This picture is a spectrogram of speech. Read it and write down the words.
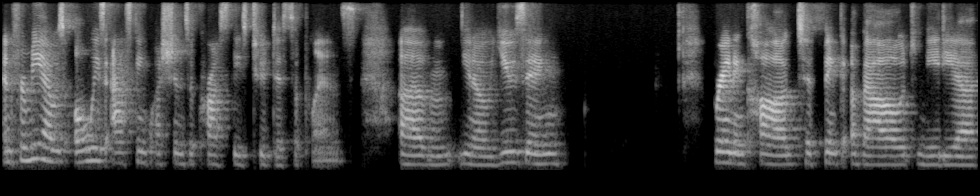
And for me i was always asking questions across these two disciplines. Um, you know using brain and cog to think about media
